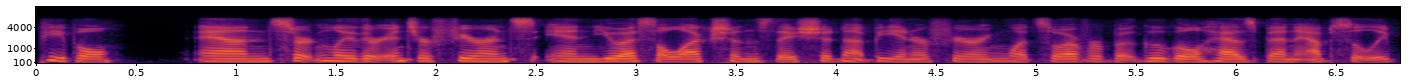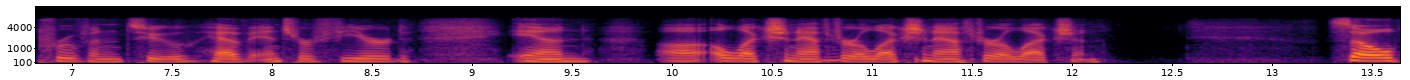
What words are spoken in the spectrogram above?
people and certainly their interference in U.S. elections. They should not be interfering whatsoever, but Google has been absolutely proven to have interfered in uh, election after election after election. So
